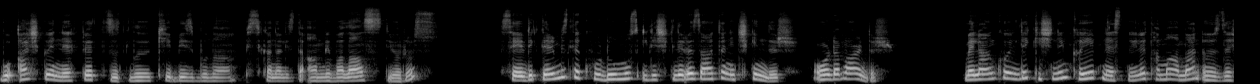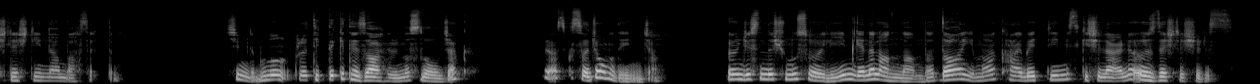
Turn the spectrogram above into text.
Bu aşk ve nefret zıtlığı ki biz buna psikanalizde ambivalans diyoruz. Sevdiklerimizle kurduğumuz ilişkilere zaten içkindir. Orada vardır. Melankolide kişinin kayıp nesneyle tamamen özdeşleştiğinden bahsettim. Şimdi bunun pratikteki tezahürü nasıl olacak? Biraz kısaca ona değineceğim. Öncesinde şunu söyleyeyim, genel anlamda daima kaybettiğimiz kişilerle özdeşleşiriz.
